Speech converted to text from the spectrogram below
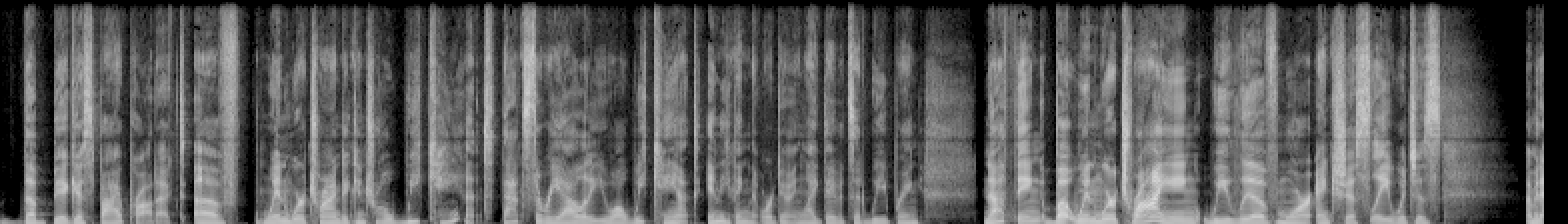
the biggest byproduct of when we're trying to control, we can't. That's the reality, you all. We can't. Anything that we're doing, like David said, we bring nothing. But when we're trying, we live more anxiously, which is, I mean,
